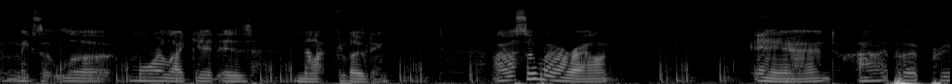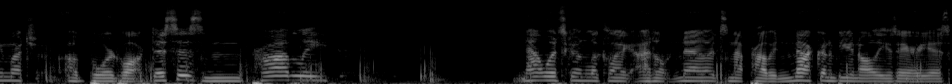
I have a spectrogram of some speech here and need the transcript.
and makes it look more like it is not floating. I also went around and I put pretty much a boardwalk. This is probably not what it's going to look like. I don't know. It's not probably not going to be in all these areas.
